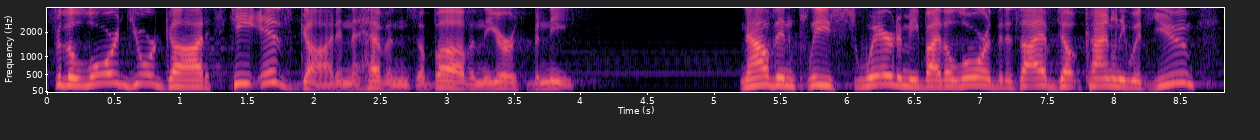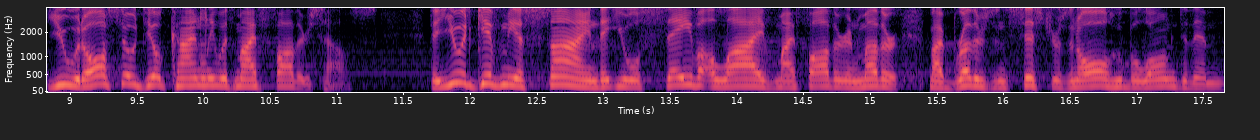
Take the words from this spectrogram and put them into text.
For the Lord your God, He is God in the heavens above and the earth beneath. Now then, please swear to me by the Lord that as I have dealt kindly with you, you would also deal kindly with my father's house that you would give me a sign that you will save alive my father and mother, my brothers and sisters, and all who belong to them,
